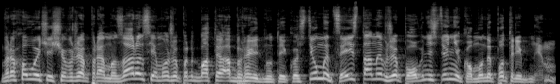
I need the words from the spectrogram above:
Враховуючи, що вже прямо зараз я можу придбати апгрейднутий костюм, і цей стане вже повністю нікому не потрібним.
